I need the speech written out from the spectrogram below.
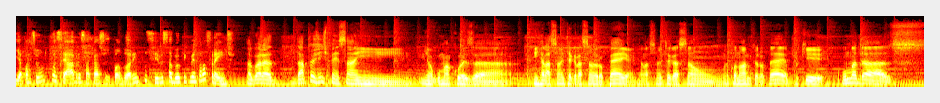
E a partir do momento que você abre essa caixa de Pandora, é impossível saber o que vem pela frente. Agora, dá pra gente pensar em, em alguma coisa em relação à integração europeia, em relação à integração econômica europeia? Porque uma das,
